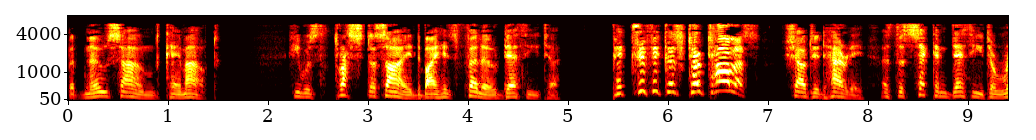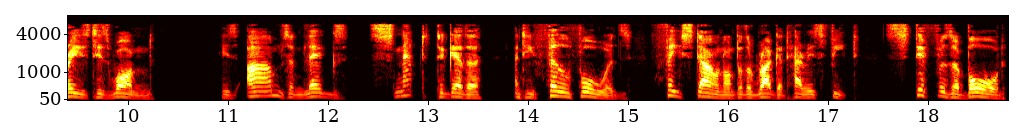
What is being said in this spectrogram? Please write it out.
but no sound came out. He was thrust aside by his fellow Death Eater. Petrificus totalus! shouted Harry as the second Death Eater raised his wand. His arms and legs snapped together, and he fell forwards, face down onto the rug at Harry's feet stiff as a board,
